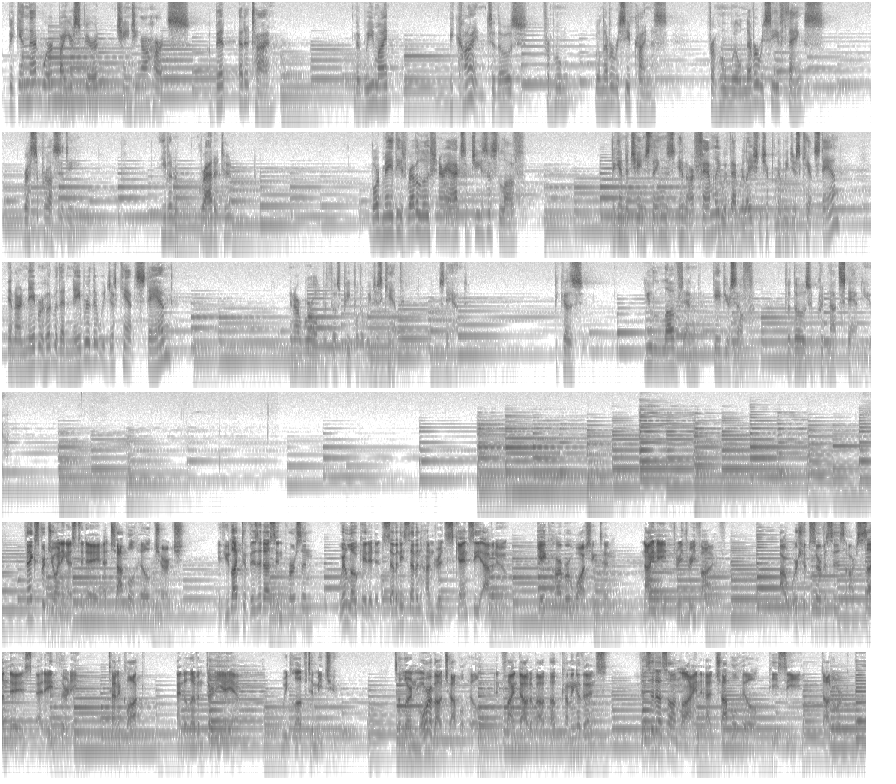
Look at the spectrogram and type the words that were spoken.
begin that work by your Spirit, changing our hearts a bit at a time, that we might be kind to those from whom we'll never receive kindness, from whom we'll never receive thanks, reciprocity, even gratitude. Lord, may these revolutionary acts of Jesus' love begin to change things in our family with that relationship that we just can't stand, in our neighborhood with that neighbor that we just can't stand, in our world with those people that we just can't stand because you loved and gave yourself for those who could not stand you. Thanks for joining us today at Chapel Hill Church. If you'd like to visit us in person, we're located at 7700 Skansie Avenue, Gig Harbor, Washington 98335. Our worship services are Sundays at 8:30, 10 o'clock, and 11:30 a.m. We'd love to meet you. To learn more about Chapel Hill and find out about upcoming events, visit us online at chapelhillpc.org.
